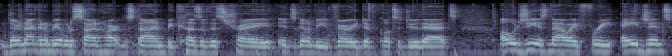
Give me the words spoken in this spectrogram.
they're not going to be able to sign Hartenstein because of this trade. It's going to be very difficult to do that. OG is now a free agent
